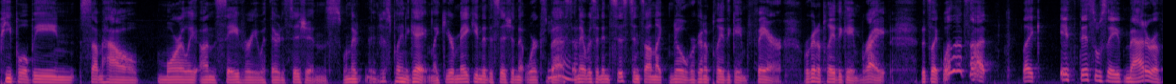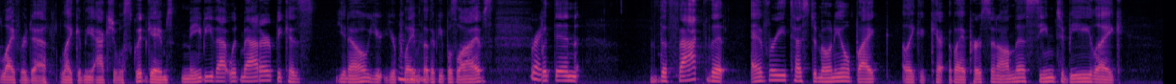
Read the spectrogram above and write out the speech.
people being somehow morally unsavory with their decisions when they're, they're just playing a game. Like you're making the decision that works best. Yeah. And there was an insistence on like, no, we're going to play the game fair. We're going to play the game right. It's like, well, that's not like if this was a matter of life or death, like in the actual Squid Games, maybe that would matter because you know you're, you're playing with mm-hmm. other people's lives. Right. But then the fact that every testimonial by like a, by a person on this seemed to be like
